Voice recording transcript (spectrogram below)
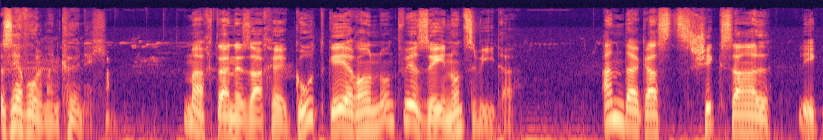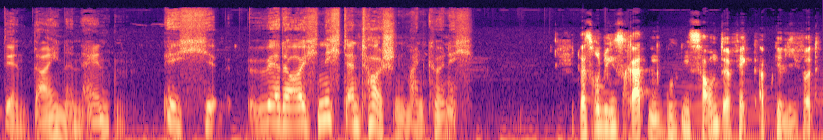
Sehr wohl, mein König. Mach deine Sache gut, Geron, und wir sehen uns wieder. Andergasts Schicksal liegt in deinen Händen. Ich werde euch nicht enttäuschen, mein König. Du hast übrigens gerade einen guten Soundeffekt abgeliefert.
